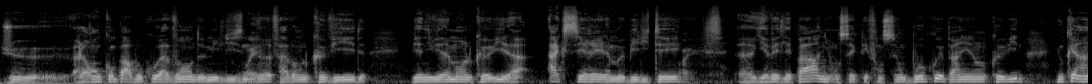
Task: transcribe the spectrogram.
Je, alors on compare beaucoup avant 2019, avant le Covid. Bien évidemment, le Covid a accéléré la mobilité. Euh, il y avait de l'épargne. On sait que les Français ont beaucoup épargné dans le Covid. Donc il y a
